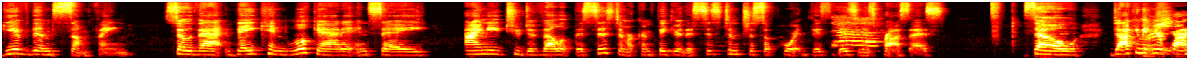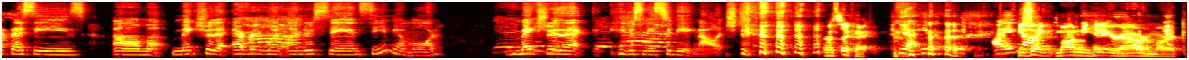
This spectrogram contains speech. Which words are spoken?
give them something so that they can look at it and say i need to develop this system or configure this system to support this business process. So document your processes um, make sure that everyone understands see mi amor make sure that he just needs to be acknowledged. That's okay. yeah, he, he's like, "Mom, you hit your hour mark."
